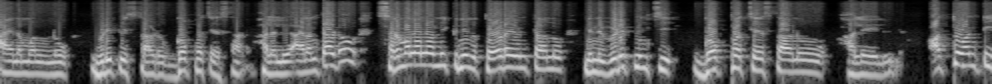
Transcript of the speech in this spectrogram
ఆయన మనల్ని విడిపిస్తాడు గొప్ప చేస్తాడు. హలలు ఆయన అంటాడు శ్రమలలో నీకు నేను తోడై ఉంటాను నిన్ను విడిపించి గొప్ప చేస్తాను. హలేలు అటువంటి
